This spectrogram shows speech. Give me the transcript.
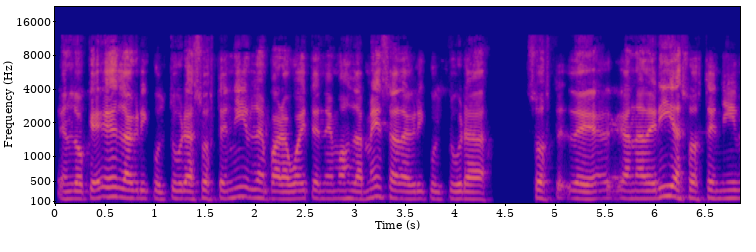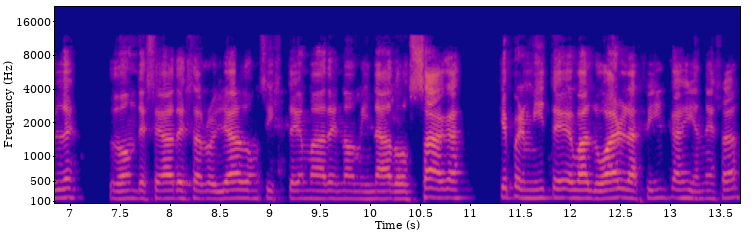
en, lo que es la agricultura sostenible. En Paraguay tenemos la mesa de agricultura de ganadería sostenible, donde se ha desarrollado un sistema denominado SAGA, que permite evaluar las fincas y en esa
